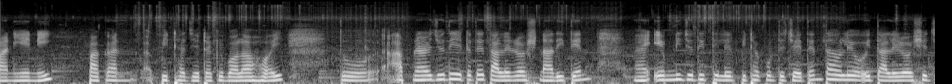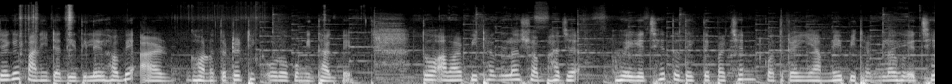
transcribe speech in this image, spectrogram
বানিয়ে নিই। পাকান পিঠা যেটাকে বলা হয়। তো আপনারা যদি এটাতে তালের রস না দিতেন এমনি যদি তেলের পিঠা করতে চাইতেন, তাহলে ওই তালের রসের জায়গায় পানিটা দিয়ে দিলেই হবে আর ঘনত্বটা ঠিক ওরকমই থাকবে। তো আমার পিঠাগুলো সব ভাজা হয়ে গেছে, তো দেখতে পাচ্ছেন কতটা ইয়াম্মি পিঠাগুলো হয়েছে।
